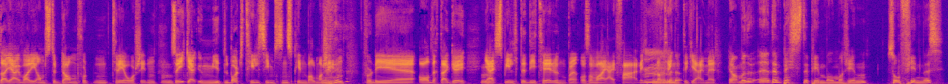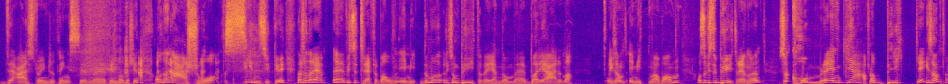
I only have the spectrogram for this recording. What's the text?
Da jeg var i Amsterdam for mm, tre år siden, Mm. så gikk jeg umiddelbart til Simpsons pinballmaskinen. fordi Å, dette er gøy. Jeg spilte de tre rundene, og så var jeg ferdig. Da Mm. Det- tenkte ikke jeg mer. Ja, men uh, den beste pinballmaskinen som finnes, det er Stranger Things sin eh, pinballmaskin. Og den er så sinnssykt gøy. Det er sånn der, eh, Hvis du treffer ballen i Du må liksom bryte deg gjennom barrieren, da. Ikke sant? I midten av banen. Og så hvis du bryter deg gjennom den, så kommer det en jævla brikke ikke sant?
